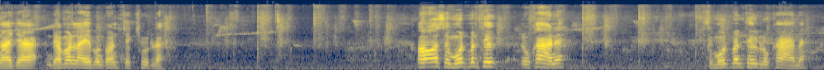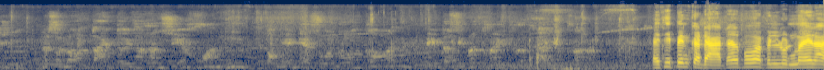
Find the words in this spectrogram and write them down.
น่าจะเดี๋ยวมาไล่บิ่งก่อนเช็คชุดละเอาเอสมุดบันทึกลูกค้าเนี่ยสมุดบันทึกลูกค้าไหมไอ้ที่เป็นกระดาษนะเพราะว่าเป็นรุ่นใหม่ล่า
